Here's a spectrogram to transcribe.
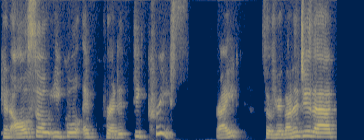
can also equal a credit decrease, right? So if you're going to do that,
